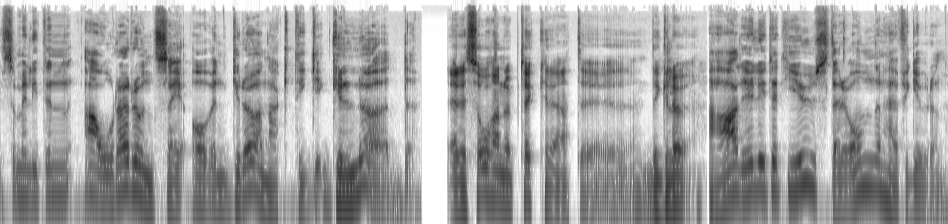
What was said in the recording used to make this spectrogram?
som en liten aura runt sig av en grönaktig glöd. Är det så han upptäcker det, att det, det glöd? Ja, det är ett ljus där om den här figuren.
